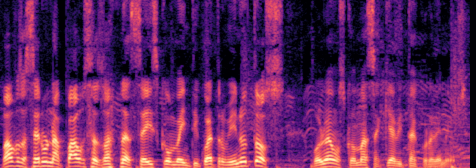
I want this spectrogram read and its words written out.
Vamos a hacer una pausa, son las 6 con 24 minutos. Volvemos con más aquí a Bitácora de Negocios.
